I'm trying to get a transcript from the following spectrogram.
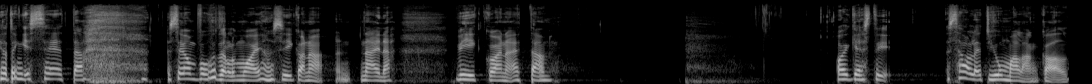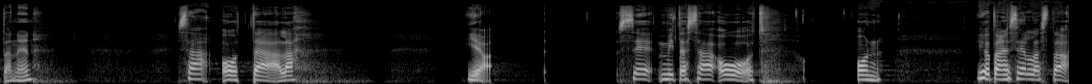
Jotenkin se, että se on puhutellut mua ihan sikana näinä viikkoina, että oikeasti sä olet Jumalan kaltainen. Sä oot täällä ja se, mitä sä oot, on jotain sellaista,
